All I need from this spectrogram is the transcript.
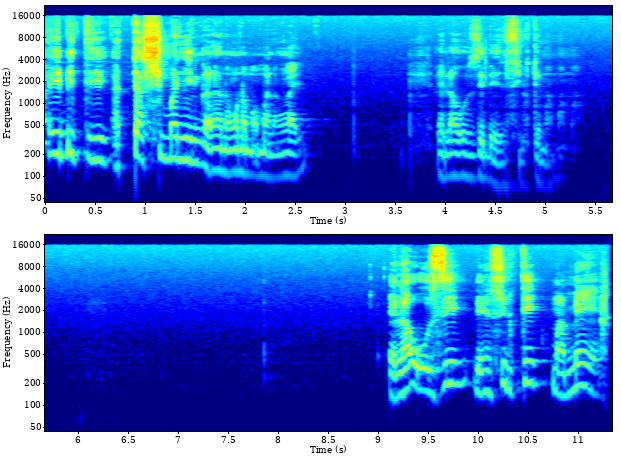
Ayebi te attachement nini nga na na na elle a osé d'insulter ma maman elle a osé d'insulter ma mère.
